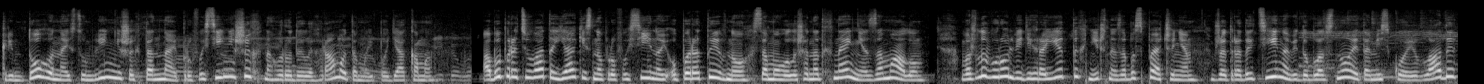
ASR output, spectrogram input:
Крім того, найсумлінніших та найпрофесійніших нагородили грамотами і подяками. Аби працювати якісно, професійно й оперативно, самого лише натхнення замало. Важливу роль відіграє технічне забезпечення. Вже традиційно від обласної та міської влади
